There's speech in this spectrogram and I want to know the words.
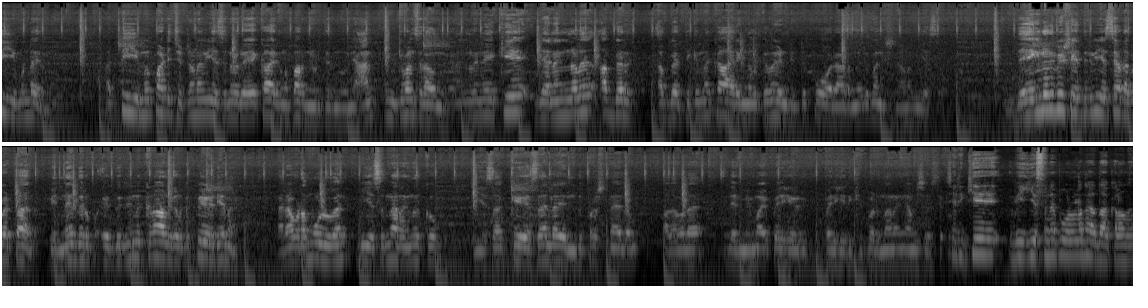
ടീം ഉണ്ടായിരുന്നു. ആ ടീം പഠിച്ചിട്ടാണ് വി എസിന് ഒരേ കാര്യങ്ങൾ പറഞ്ഞു കൊടുത്തിരുന്നത്. ഞാൻ എനിക്ക് മനസ്സിലാവുന്നില്ല. ഞങ്ങളിലേക്ക് ജനങ്ങൾ അഭ്യർ അഭ്യർത്ഥിക്കുന്ന കാര്യങ്ങൾക്ക് വേണ്ടിയിട്ട് പോരാടുന്ന ഒരു മനുഷ്യനാണ് വി എസ് എന്തെങ്കിലും ഒരു വിഷയത്തിൽ വി എസ് ഇടപെട്ടാൽ പിന്നെ എതിർ എതിരിൽ നിൽക്കുന്ന ആളുകൾക്ക് പേടിയാണ്. കാരണം അവിടെ മുഴുവൻ ബി എസ് ഇറങ്ങി നിൽക്കും. ബി എസ് ആ കേസല്ല എന്ത് പ്രശ്നമായാലും അതവിടെ രമ്യമായി പരിഹരി പരിഹരിക്കപ്പെടുന്നതാണ് ഞാൻ വിശ്വസിക്കുന്നത് ശരിക്ക് വി എസിനെ പോലുള്ള നേതാക്കളാണ്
